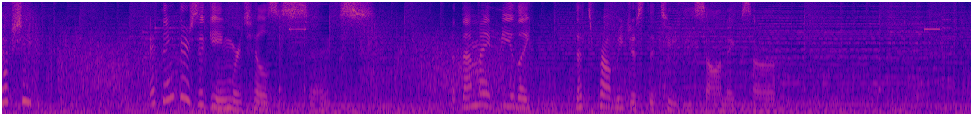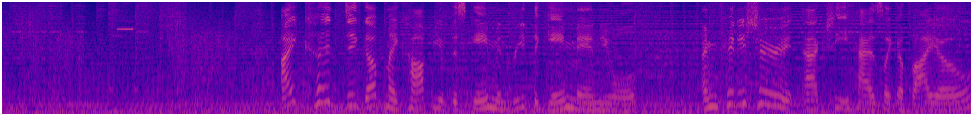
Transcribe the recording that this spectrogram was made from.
Actually, I think there's a game where Tails is 6. But that might be like, that's probably just the 2D Sonics, huh? I could dig up my copy of this game and read the game manual. I'm pretty sure it actually has like a bio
